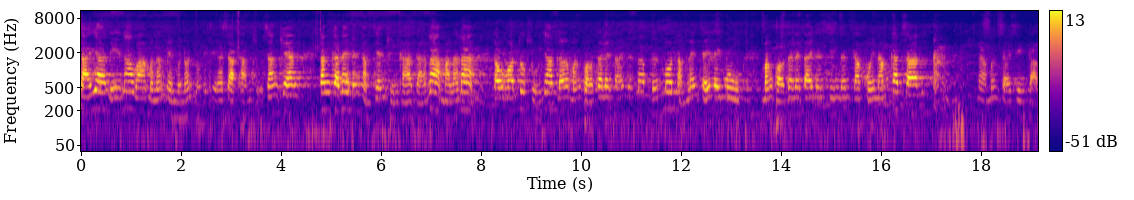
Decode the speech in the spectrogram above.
สายยาเนนาวามันนั้นเป็นมนนั้นอยู่ในเสียงสักทำสู่สร้างแข้งตั้งกันในหนึ่งนำเจียงขิงขากาล่ามาละนาเตาหอดทุกสู่ย่ามเลอมังเผาแต่ละตายเดินรับเดินมนต์นำแรงใจเลยมุงมังเผาแต่ละตายเดินจริงเดินกำมวยนำกัดซานหน้ามึงเสือสิงกาม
